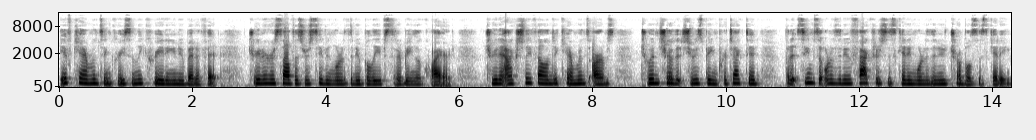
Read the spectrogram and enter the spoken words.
If Cameron's increasingly creating a new benefit, Trina herself is receiving one of the new beliefs that are being acquired. Trina actually fell into Cameron's arms to ensure that she was being protected, but it seems that one of the new factors is getting one of the new troubles is getting.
